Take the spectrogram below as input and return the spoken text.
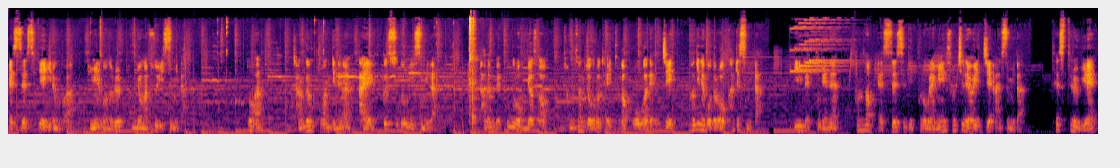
SSD의 이름과 비밀번호를 변경할 수 있습니다. 또한 잠금 보안 기능을 아예 끌 수도 있습니다. 다른 맥북으로 옮겨서 정상적으로 데이터가 보호가 되는지 확인해 보도록 하겠습니다. 이 맥북에는 삼성 SSD 프로그램이 설치되어 있지 않습니다. 테스트를 위해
